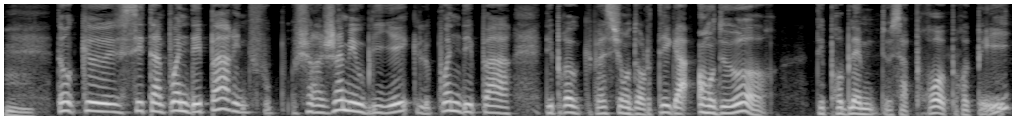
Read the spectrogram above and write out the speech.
Mmh. Donc euh, c'est un point de départ, il ne faut jamais oublier que le point de départ des préoccupations d'Ortega en dehors des problèmes de sa propre pays,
